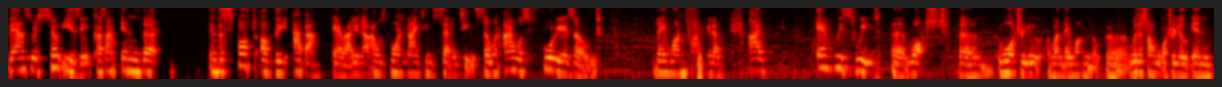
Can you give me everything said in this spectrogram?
The answer is so easy because I'm in the in the spot of the ABBA era. You know, I was born in 1970. So when I was four years old, they won. You know, I every Swede uh, watched um, Waterloo when they won uh, with the song Waterloo in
